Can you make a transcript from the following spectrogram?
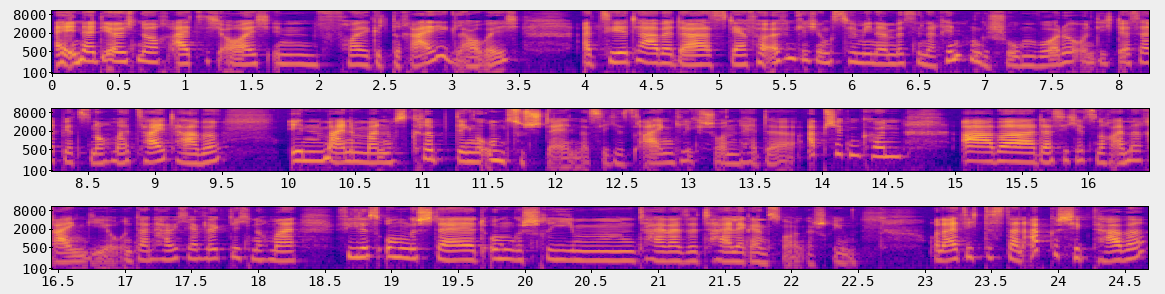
Erinnert ihr euch noch, als ich euch in Folge 3, glaube ich, erzählt habe, dass der Veröffentlichungstermin ein bisschen nach hinten geschoben wurde und ich deshalb jetzt nochmal Zeit habe, in meinem Manuskript Dinge umzustellen, dass ich es eigentlich schon hätte abschicken können, aber dass ich jetzt noch einmal reingehe. Und dann habe ich ja wirklich nochmal vieles umgestellt, umgeschrieben, teilweise Teile ganz neu geschrieben. Und als ich das dann abgeschickt habe,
